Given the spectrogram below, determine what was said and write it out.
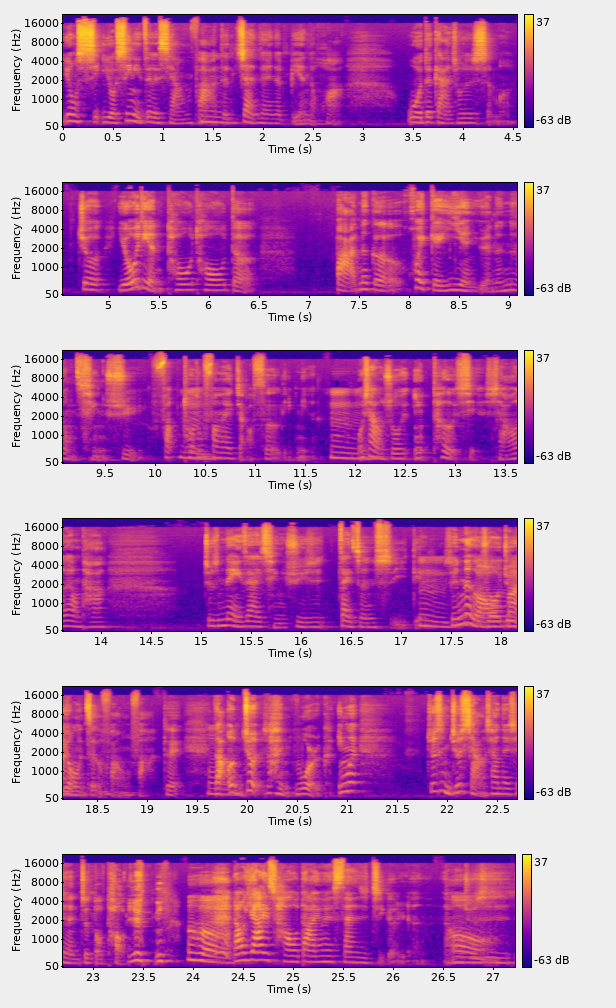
用心有心理这个想法的站在那边的话，我的感受是什么？就有点偷偷的把那个会给演员的那种情绪放偷偷放在角色里面，嗯，我想说因特写想要让他就是内在情绪是再真实一点，所以那个时候就用了这个方法，对，然后就很 work，因为。就是你就想象那些人就都讨厌你，然后压力超大，因为三十几个人，然后就是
